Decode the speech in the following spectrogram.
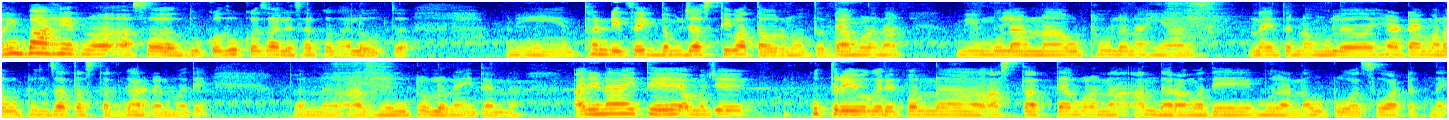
आणि बाहेरनं असं धुकं धुकं झाल्यासारखं झालं होतं. आणि थंडीचं एकदम जास्ती वातावरण होतं. त्यामुळं ना मी मुलांना उठवलं नाही आज. नाहीतर ना मुलं ह्या टायमाला उठून जात असतात गार्डनमध्ये. पण आज मी उठवलं नाही त्यांना. आणि ना इथे म्हणजे कुत्रे वगैरे पण असतात. त्यामुळं ना अंधारामध्ये मुलांना उठवू असं वाटत नाही.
